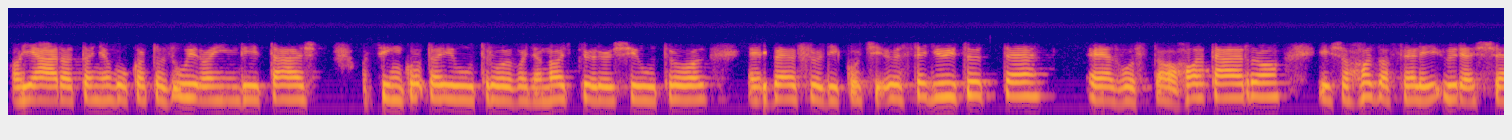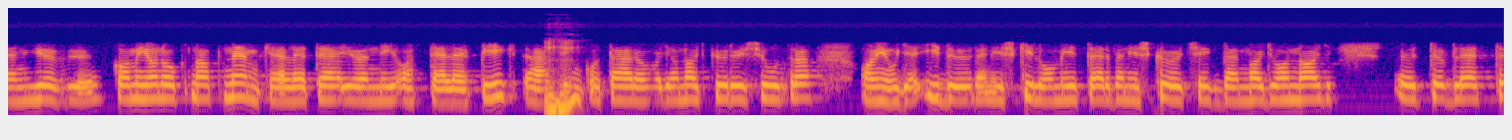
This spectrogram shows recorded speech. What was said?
a járatanyagokat, az újraindítást a Cinkotai útról, vagy a Nagykörösi útról egy belföldi kocsi összegyűjtötte, elhozta a határra, és a hazafelé üresen jövő kamionoknak nem kellett eljönni a telepig, tehát uh-huh. Inkotára vagy a Nagykörösi útra, ami ugye időben és kilométerben és költségben nagyon nagy többlet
